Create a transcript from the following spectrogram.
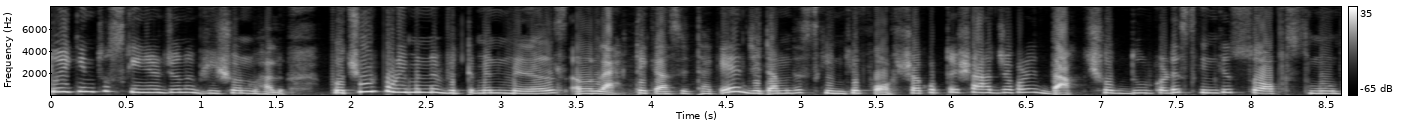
দই কিন্তু স্কিনের জন্য ভীষণ ভালো। প্রচুর পরিমাণে ভিটামিন, মিনারেলস এবং ল্যাকটিক অ্যাসিড থাকে, যেটা আমাদের স্কিনকে ফর্সা করতে সাহায্য করে, দাগ ছোপ দূর করে, স্কিনকে সফট স্মুথ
